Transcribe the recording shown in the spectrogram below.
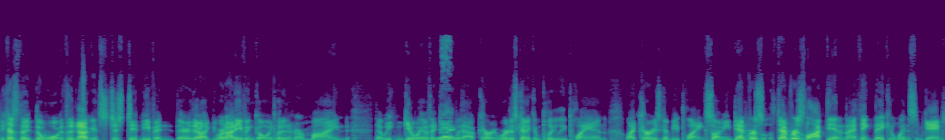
because the the the Nuggets just didn't even they're they're like we're not even going to put it in our mind that we can get away with a right. game without Curry. We're just going to completely plan like Curry's going to be playing. So I mean Denver's Denver's locked in and I think they can win some games.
